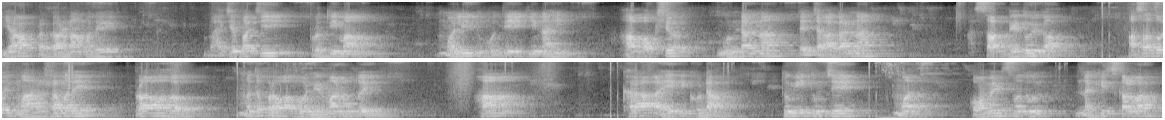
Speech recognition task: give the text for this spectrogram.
या प्रकरणामध्ये भाजपाची प्रतिमा मलिन होते की नाही? हा पक्ष गुंडांना त्यांच्या आकांना साथ देतोय का? असा जो एक महाराष्ट्रामध्ये प्रवाह मतप्रवाह निर्माण होतोय हा खरा आहे की खोटा? तुम्ही तुमचे मत कॉमेंट्समधून नक्कीच कळवा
